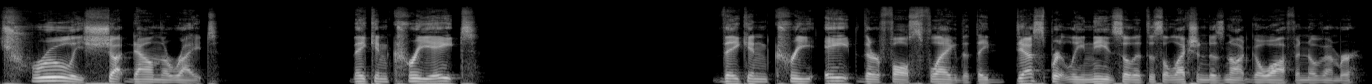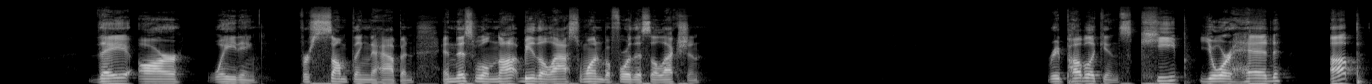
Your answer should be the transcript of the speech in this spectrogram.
truly shut down the right. They can create they can create their false flag that they desperately need so that this election does not go off in November. They are waiting for something to happen. And this will not be the last one before this election. Republicans, keep your head up,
